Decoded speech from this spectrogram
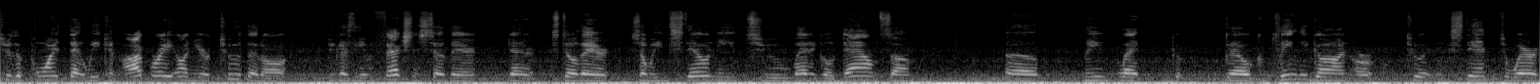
to the point that we can operate on your tooth at all because the infection's still there. They're still there, so we still need to let it go down some. Uh, let go completely gone or to an extent to where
